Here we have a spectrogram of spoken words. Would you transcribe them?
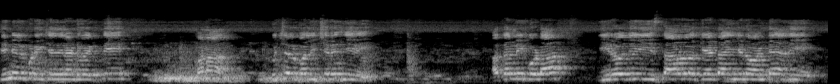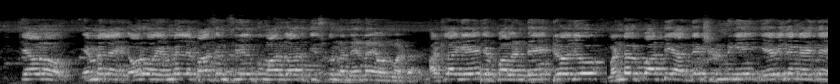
తిన్నెలపూడికి చెందినటువంటి వ్యక్తి మన కుచ్చలపల్లి చిరంజీవి. అతన్ని కూడా ఈరోజు ఈ స్థానంలో కేటాయించడం అంటే అది కేవలం ఎమ్మెల్యే గౌరవ ఎమ్మెల్యే బాసం సునీల్ కుమార్ గారు తీసుకున్న నిర్ణయం అనమాట అట్లాగే చెప్పాలంటే ఈరోజు మండల్ పార్టీ అధ్యక్షుడిని ఏ విధంగా అయితే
